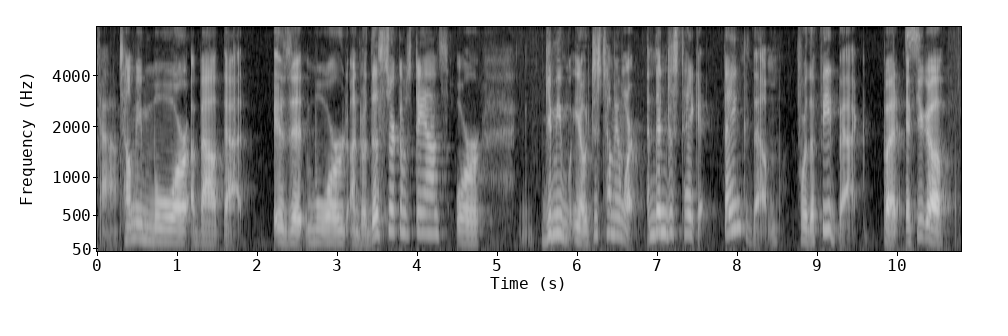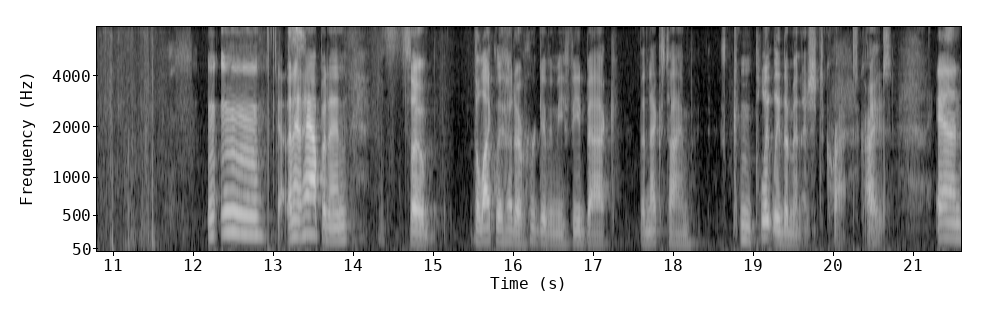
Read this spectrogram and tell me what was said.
Yeah. Tell me more about that. Is it more under this circumstance or give me, you know, just tell me more. And then just take it. Thank them for the feedback. But if you go, mm-mm, Yes. that ain't happening. So the likelihood of her giving me feedback the next time is completely diminished. Correct, Right? correct. And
